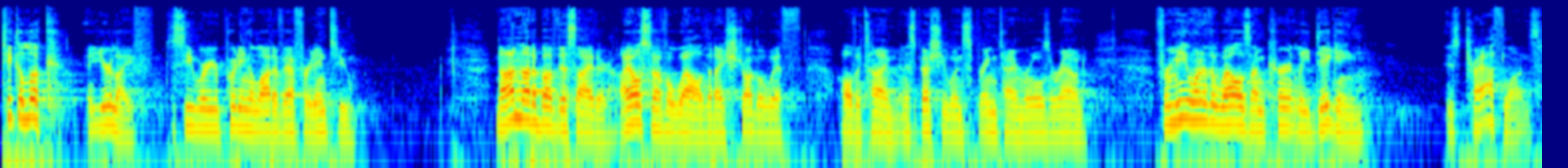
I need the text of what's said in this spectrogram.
Take a look at your life to see where you're putting a lot of effort into. Now, I'm not above this either. I also have a well that I struggle with all the time, and especially when springtime rolls around. For me, one of the wells I'm currently digging is triathlons.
